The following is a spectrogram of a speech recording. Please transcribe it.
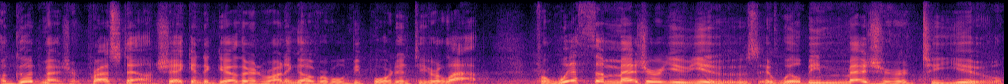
A good measure, pressed down, shaken together, and running over, will be poured into your lap. For with the measure you use, it will be measured to you.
